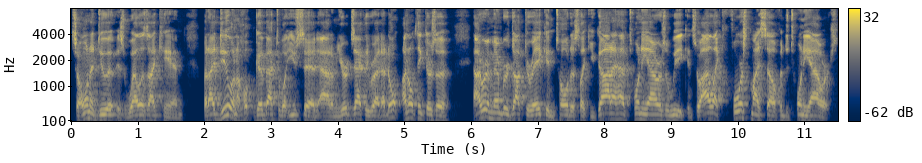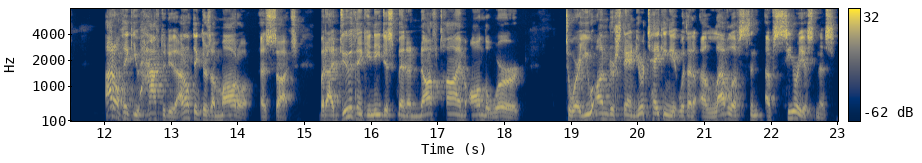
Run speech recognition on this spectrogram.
So I want to do it as well as I can. But I do want to go back to what you said, Adam. You're exactly right. I don't. I don't think there's a. I remember Dr. Akin told us like you got to have 20 hours a week, and so I like forced myself into 20 hours. I don't think you have to do that. I don't think there's a model as such. But I do think you need to spend enough time on the Word to where you understand you're taking it with a, a level of of seriousness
